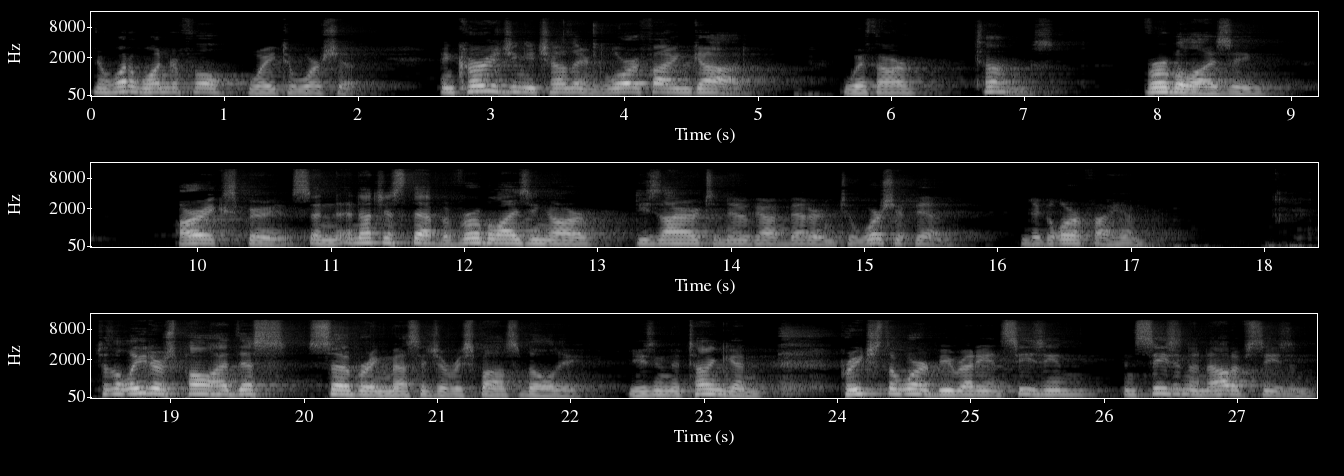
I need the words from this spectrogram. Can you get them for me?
You know, what a wonderful way to worship. Encouraging each other and glorifying God with our tongues, verbalizing our experience. And, and not just that, but verbalizing our desire to know God better and to worship Him and to glorify Him. To the leaders, Paul had this sobering message of responsibility. Using the tongue again, preach the word, be ready in season, in season and out of season.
